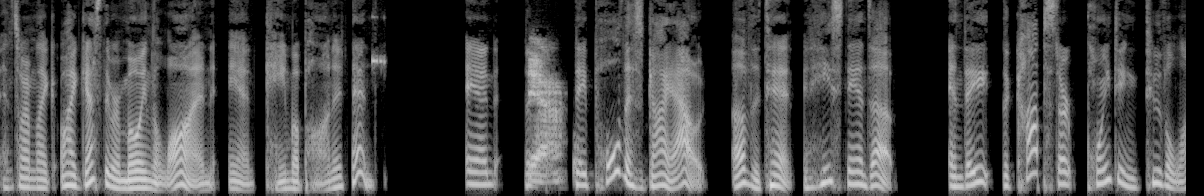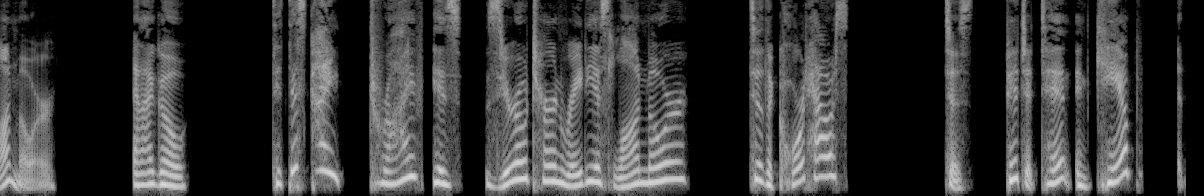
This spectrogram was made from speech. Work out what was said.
And so I'm like, oh, I guess they were mowing the lawn and came upon a tent. And the- Yeah. they pull this guy out of the tent and he stands up and they the cops start pointing to the lawnmower. And I go, did this guy drive his zero turn radius lawnmower to the courthouse to pitch a tent and camp at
